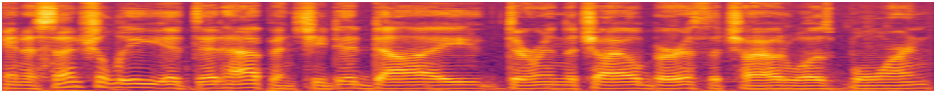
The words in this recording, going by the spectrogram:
And essentially, it did happen. She did die during the childbirth. The child was born.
